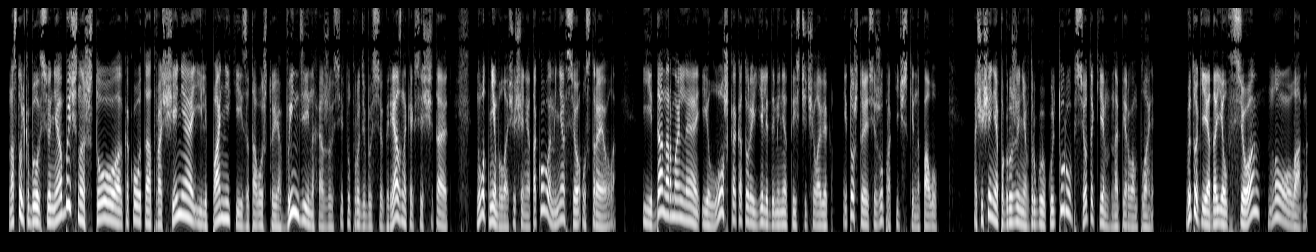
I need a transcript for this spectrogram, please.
Настолько было все необычно, что какого-то отвращения или паники из-за того, что я в Индии нахожусь, и тут вроде бы все грязно, как все считают. Ну вот не было ощущения такого, меня все устраивало. И еда нормальная, и ложка, которой ели до меня тысячи человек, и то, что я сижу практически на полу. Ощущение погружения в другую культуру все-таки на первом плане. В итоге я доел все, ну ладно.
